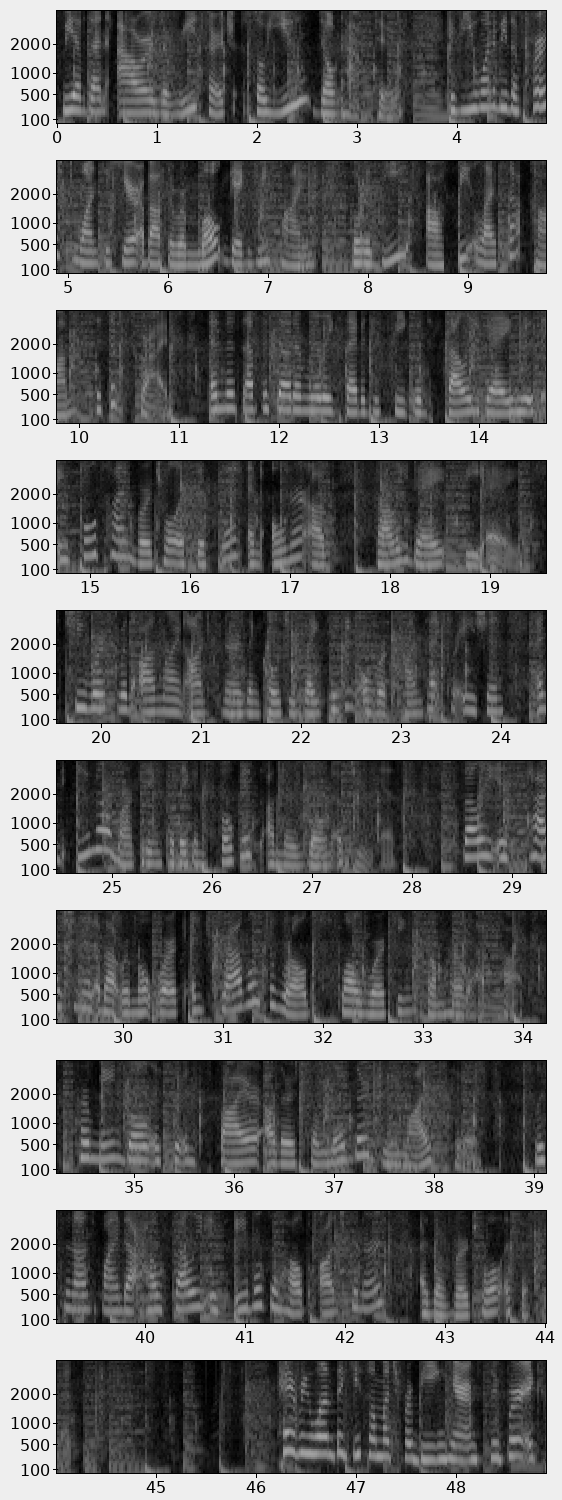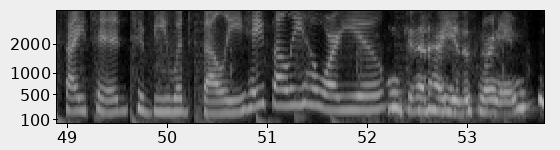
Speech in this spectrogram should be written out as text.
We have done hours of research so you don't have to. If you want to be the first one to hear about the remote gigs we find, go to theoffbeatlife.com to subscribe. In this episode, I'm really excited to speak with Felly Day, who is a full time virtual assistant and owner of Felly Day VA. She works with online entrepreneurs and coaches by taking over content creation and email marketing so they can focus on their zone of genius. Felly is passionate about remote work and travels the world while working from her laptop. Her main goal is to inspire others to live their dream life too. Listen on to find out how Felly is able to help entrepreneurs as a virtual assistant. Hey everyone, thank you so much for being here. I'm super excited to be with Felly. Hey Felly, how are you? I'm good. How are you this morning?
